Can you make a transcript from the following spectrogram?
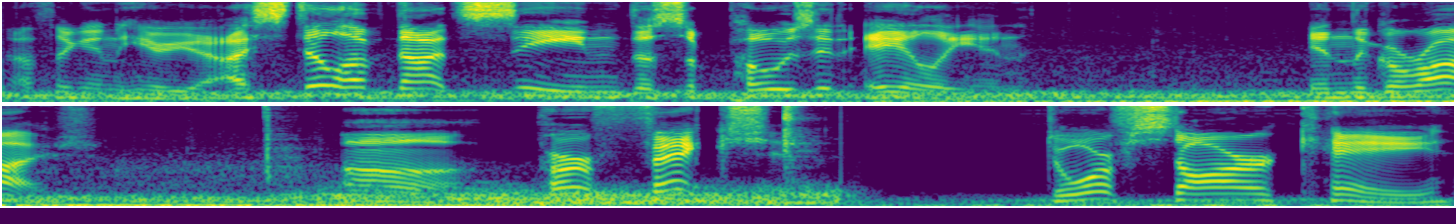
Nothing in here yet. I still have not seen the supposed alien in the garage. Oh, perfection. Dwarf Star K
